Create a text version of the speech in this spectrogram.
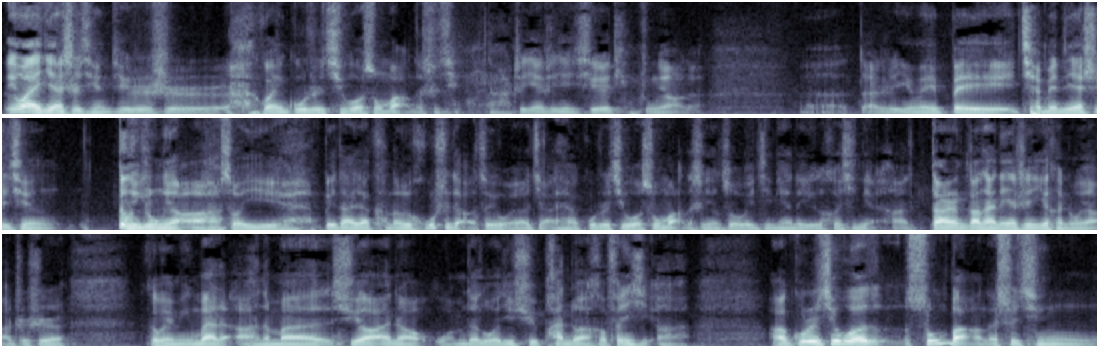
另外一件事情其实是 关于股指期货松绑的事情啊。这件事情其实也挺重要的，呃，但是因为被前面这件事情。更重要啊，所以被大家可能会忽视掉，所以我要讲一下股指期货松绑的事情，作为今天的一个核心点啊。当然，刚才那件事情也很重要，只是各位明白的啊。那么需要按照我们的逻辑去判断和分析啊。啊，股指期货松绑的事情，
